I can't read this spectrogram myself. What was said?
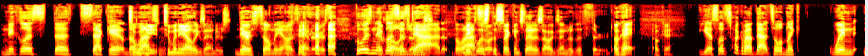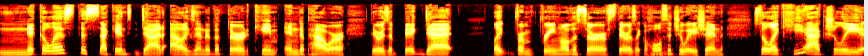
Nicholas the second, the Too last. many, too many Alexanders. There's so many Alexanders. Who is Nicholas's dad? The last Nicholas one. the Second's dad is Alexander the Third. Okay, Okay. yeah. So let's talk about that. So like when Nicholas the second's dad, Alexander the third, came into power, there was a big debt. Like from freeing all the serfs, there was like a whole Mhm. situation. So like he actually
